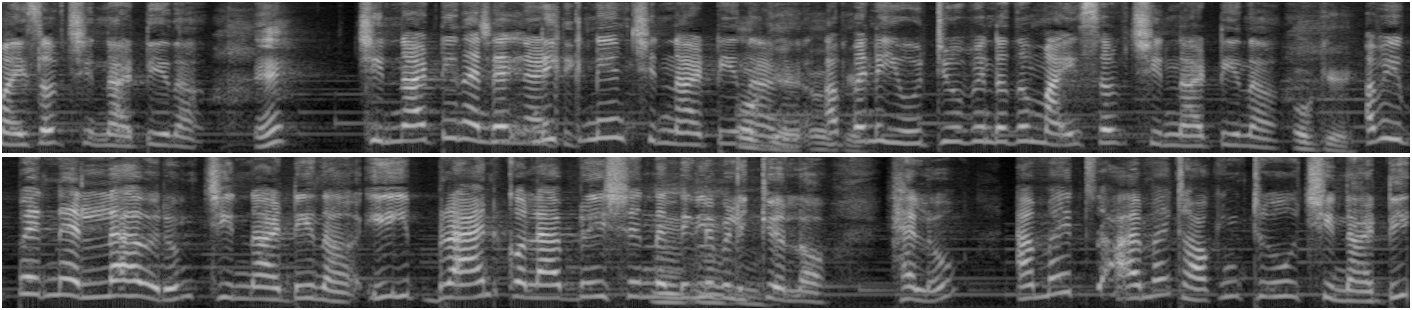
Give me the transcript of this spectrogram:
മൈസെൽഫ് ചിന്നാട്ടി എന്നാ. ഏ? ചിന്നാട്ടി എന്റെ നിക് നെയിം ചിന്നാട്ടി എന്നാണ്. അപ്പൊ എന്റെ യൂട്യൂബിന്റെ മൈസെൽഫ് ചിന്നാട്ടി എന്നാ. അപ്പൊ ഇപ്പൊ എന്നെ എല്ലാവരും ചിന്നാട്ടി എന്നാ. ഈ ബ്രാൻഡ് കൊലാബറേഷൻ എന്തെങ്കിലും വിളിക്കുമല്ലോ hello am I am I talking to ചിന്നാട്ടി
